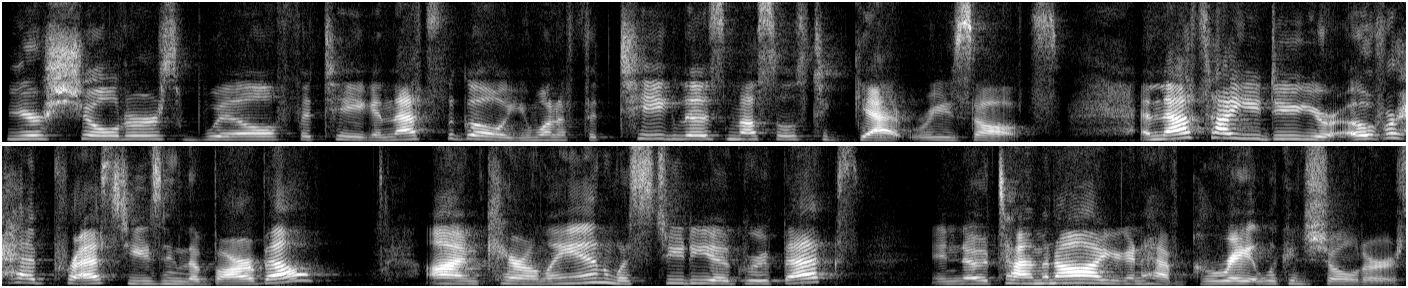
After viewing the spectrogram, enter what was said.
your shoulders will fatigue. And that's the goal. You want to fatigue those muscles to get results. And that's how you do your overhead press using the barbell. I'm Carol Ann with Studio Group X. In no time at all, you're going to have great looking shoulders.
